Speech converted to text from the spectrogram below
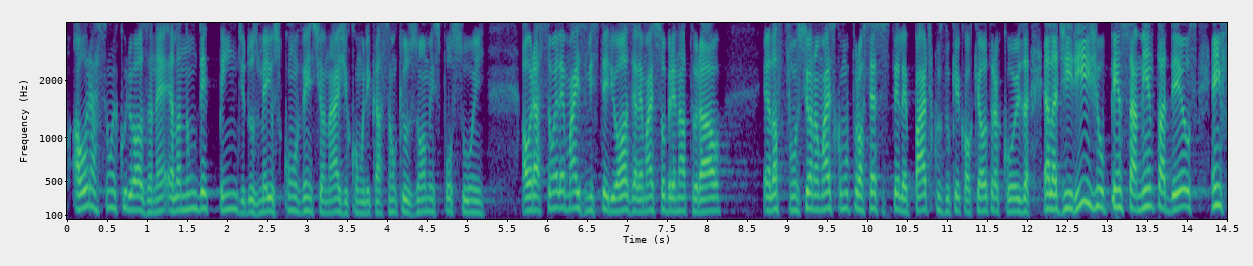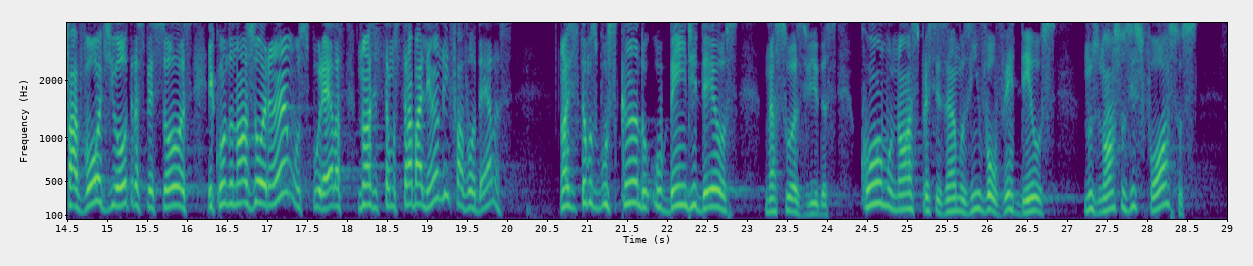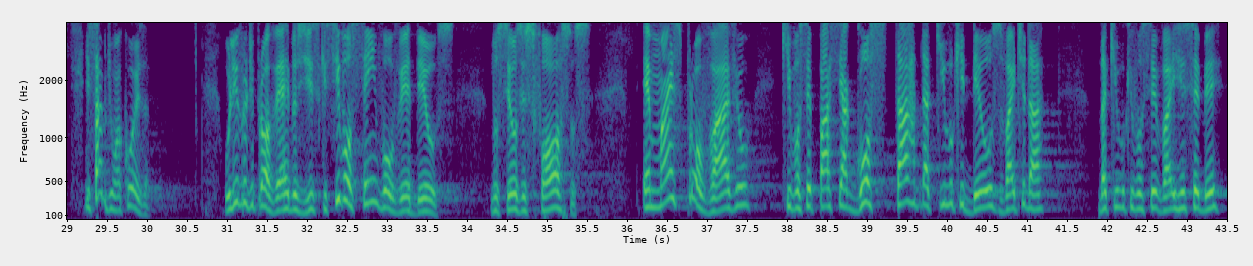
A oração é curiosa, né? Ela não depende dos meios convencionais de comunicação que os homens possuem. A oração ela é mais misteriosa, ela é mais sobrenatural ela funciona mais como processos telepáticos do que qualquer outra coisa. Ela dirige o pensamento a Deus em favor de outras pessoas, e quando nós oramos por elas, nós estamos trabalhando em favor delas. Nós estamos buscando o bem de Deus nas suas vidas. Como nós precisamos envolver Deus nos nossos esforços. E sabe de uma coisa? O livro de Provérbios diz que se você envolver Deus nos seus esforços, é mais provável que você passe a gostar daquilo que Deus vai te dar, daquilo que você vai receber.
